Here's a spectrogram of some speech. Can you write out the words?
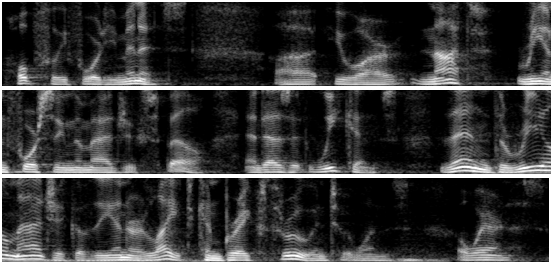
hopefully 40 minutes, uh, you are not reinforcing the magic spell. And as it weakens, then the real magic of the inner light can break through into one's awareness.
